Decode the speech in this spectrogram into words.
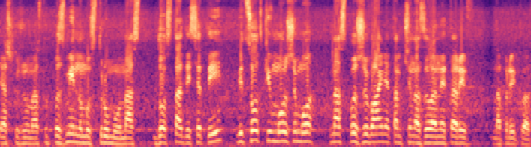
я ж кажу, у нас тут по змінному струму у нас до 110% можемо на споживання там, чи на зелений тариф, наприклад.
